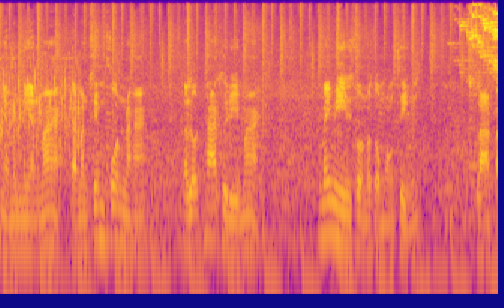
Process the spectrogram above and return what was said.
เนี่ยมันเนียนมาก แต่มันเข้มข้นนะฮะ แล้วรสชาติคือดีมาก ไม่มีส่วนผสมของสิงราดไป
